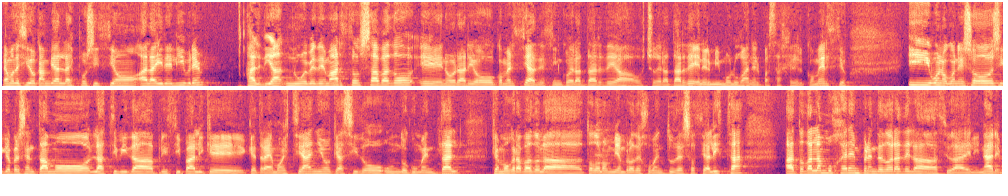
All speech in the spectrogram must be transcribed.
Hemos decidido cambiar la exposición al aire libre al día 9 de marzo, sábado, en horario comercial, de 5 de la tarde a 8 de la tarde, en el mismo lugar, en el pasaje del comercio. Y bueno, con eso sí que presentamos la actividad principal y que, traemos este año, que ha sido un documental que hemos grabado todos los miembros de Juventudes Socialistas a todas las mujeres emprendedoras de la ciudad de Linares.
